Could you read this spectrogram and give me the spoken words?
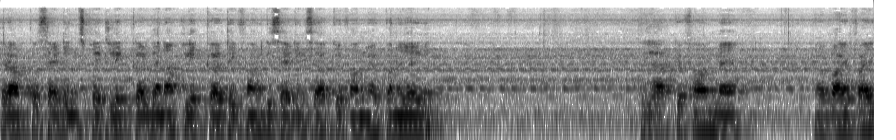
फिर आपको सेटिंग्स पे क्लिक कर देना क्लिक करते ही फ़ोन की सेटिंग्स आपके फ़ोन में ओपन हो जाएगी। फिर आपके फ़ोन में वाईफाई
